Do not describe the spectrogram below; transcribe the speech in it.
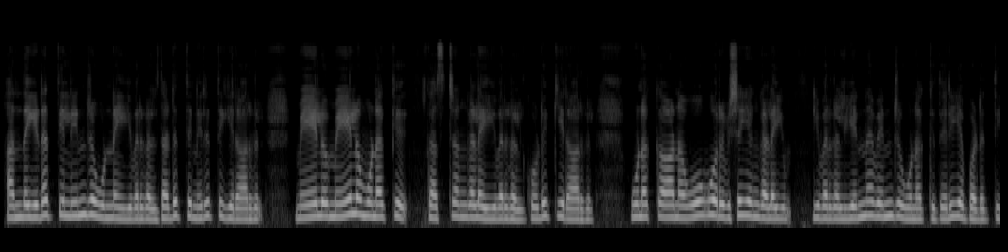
அந்த இடத்தில் நின்று உன்னை இவர்கள் தடுத்து நிறுத்துகிறார்கள். மேலும் மேலும் உனக்கு கஷ்டங்களை இவர்கள் கொடுக்கிறார்கள். உனக்கான ஒவ்வொரு விஷயங்களையும் இவர்கள் என்னவென்று உனக்கு தெரியப்படுத்தி.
